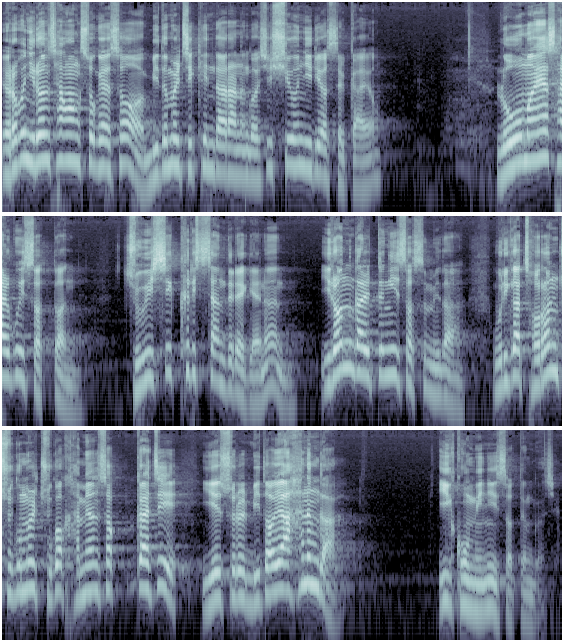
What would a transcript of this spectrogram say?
여러분 이런 상황 속에서 믿음을 지킨다라는 것이 쉬운 일이었을까요? 로마에 살고 있었던 주이시 크리스찬들에게는 이런 갈등이 있었습니다. 우리가 저런 죽음을 죽어가면서까지 예수를 믿어야 하는가? 이 고민이 있었던 거죠. 어,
